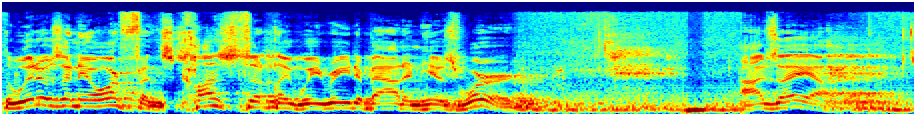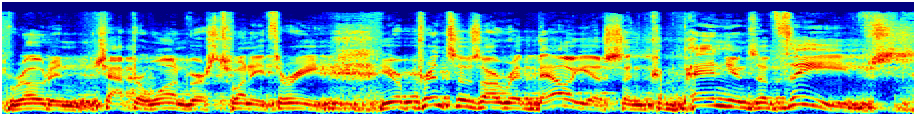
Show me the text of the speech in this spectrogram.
The widows and the orphans, constantly we read about in His Word. Isaiah wrote in chapter 1, verse 23 Your princes are rebellious and companions of thieves.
